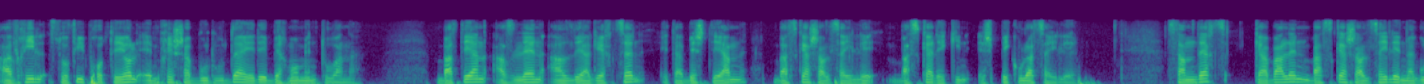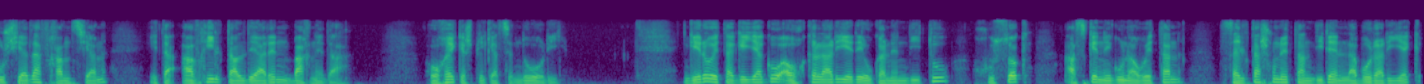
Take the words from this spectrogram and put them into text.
Avril Sophie Proteol enpresa buru da ere bermomentuan batean azleen alde agertzen eta bestean bazka saltzaile, bazkarekin espekulatzaile. Sanders kabalen bazka saltzaile nagusia da Frantzian eta avril taldearen barne da. Horrek esplikatzen du hori. Gero eta gehiago aurkalari ere ukanen ditu, juzok azken egun hauetan, zailtasunetan diren laborariek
